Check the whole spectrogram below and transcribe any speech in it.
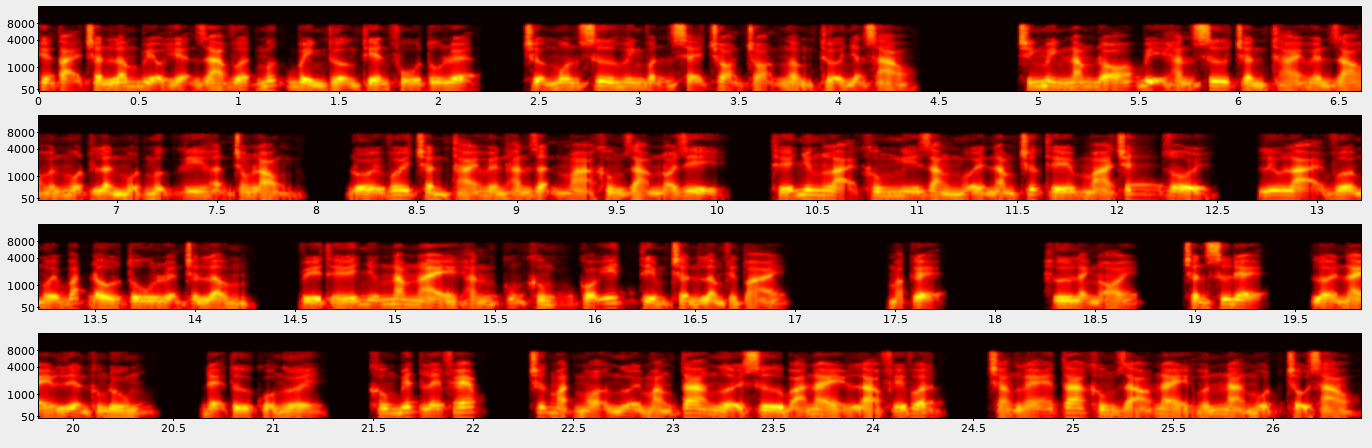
Hiện tại trần lâm biểu hiện ra vượt mức bình thường thiên phú tu luyện, trưởng môn sư huynh vẫn sẽ chọn chọn ngầm thừa nhận sao? Chính mình năm đó bị hắn sư trần thái huyền giáo hấn một lần một mực ghi hận trong lòng, đối với trần thái huyền hắn giận mà không dám nói gì, thế nhưng lại không nghĩ rằng mười năm trước thế mà chết rồi, lưu lại vừa mới bắt đầu tu luyện trần lâm, vì thế những năm này hắn cũng không có ít tìm trần lâm phiền thoái mặc kệ. Hư lệnh nói, trần sư đệ, lời này liền không đúng, đệ tử của ngươi không biết lễ phép, trước mặt mọi người mắng ta người sư bá này là phế vật, chẳng lẽ ta không giáo này huấn nàng một chầu sao?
